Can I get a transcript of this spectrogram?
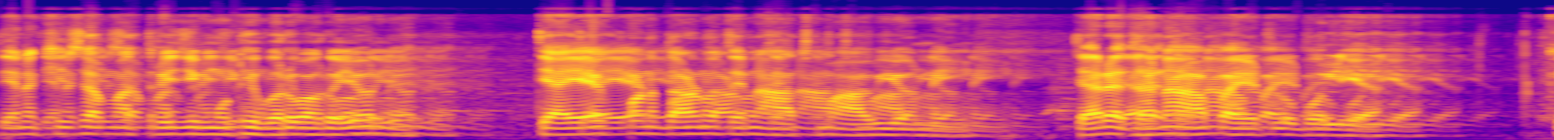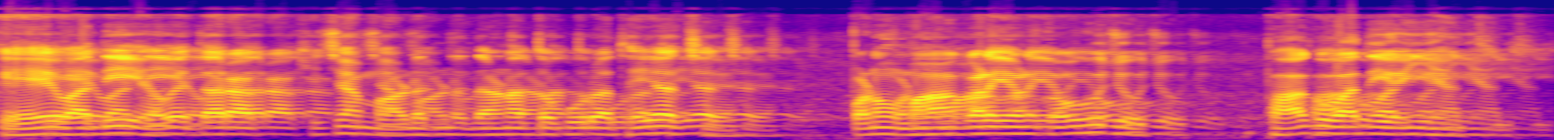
તેના ખિસ્સામાં ત્રીજી મુઠ્ઠી ભરવા ગયો ને. ત્યાં એક પણ દાણો તેના હાથમાં આવ્યો નહીં. ત્યારે ધના આપા એટલું બોલ્યા કે હે વાદી હવે તારા ખીચામાં અડદના દાણા તો પૂરા થયા છે. પણ હું મહાકાળી એમ કહું છું ભાગવાદી અહીંયાથી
